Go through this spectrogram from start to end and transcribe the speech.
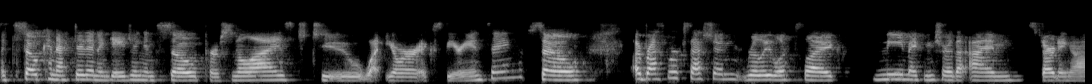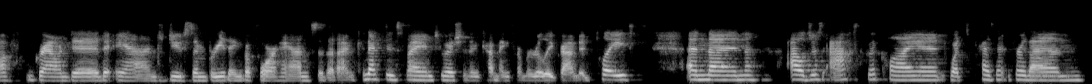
it's so connected and engaging and so personalized to what you're experiencing. So a breathwork session really looks like me making sure that I'm starting off grounded and do some breathing beforehand so that I'm connected to my intuition and coming from a really grounded place. And then I'll just ask the client what's present for them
